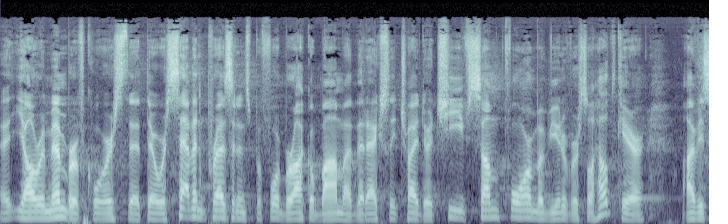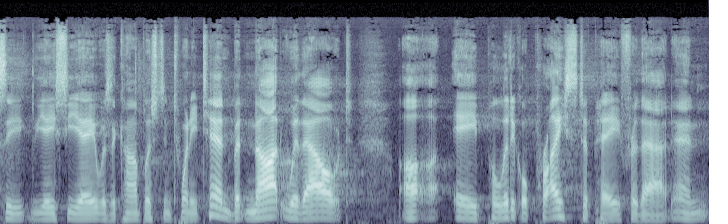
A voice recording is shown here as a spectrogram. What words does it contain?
uh, y'all remember, of course, that there were seven presidents before Barack Obama that actually tried to achieve some form of universal health care Obviously, the ACA was accomplished in 2010, but not without a political price to pay for that and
